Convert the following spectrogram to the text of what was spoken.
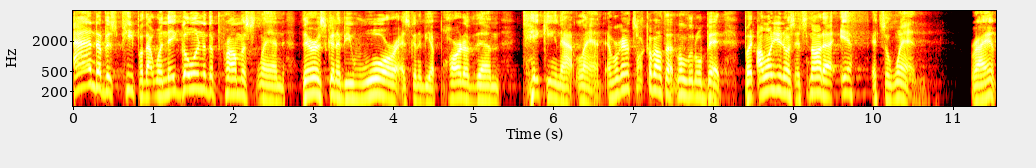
and of his people that when they go into the promised land, there is going to be war as going to be a part of them taking that land. And we're going to talk about that in a little bit. But I want you to notice it's not a if, it's a when, right?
